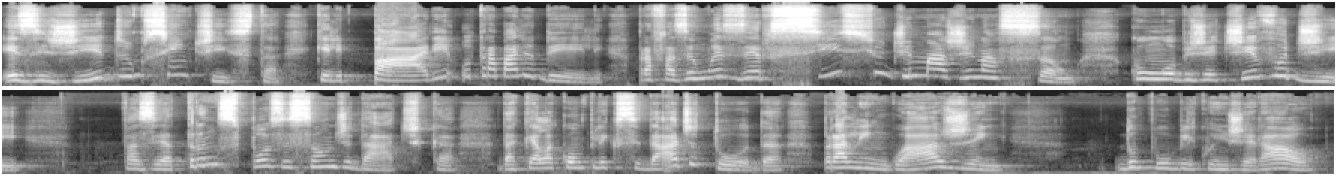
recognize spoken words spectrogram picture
Exigir de um cientista que ele pare o trabalho dele para fazer um exercício de imaginação com o objetivo de fazer a transposição didática daquela complexidade toda para a linguagem do público em geral,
